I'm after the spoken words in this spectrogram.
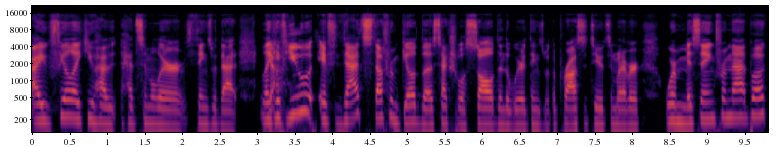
I feel like you have had similar things with that. Like Yeah. if you if that stuff from Gild, the sexual assault and the weird things with the prostitutes and whatever were missing from that book,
